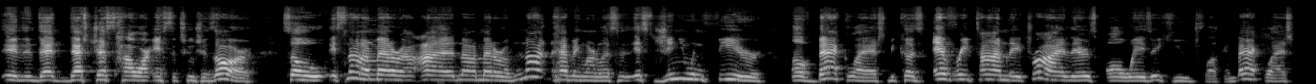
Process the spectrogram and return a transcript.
it, that that's just how our institutions are so it's not a matter of I, not a matter of not having learned lessons it's genuine fear of backlash because every time they try, there's always a huge fucking backlash,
